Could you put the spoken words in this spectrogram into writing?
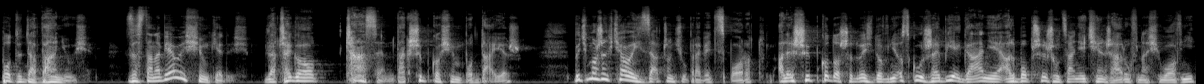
poddawaniu się. Zastanawiałeś się kiedyś, dlaczego czasem tak szybko się poddajesz? Być może chciałeś zacząć uprawiać sport, ale szybko doszedłeś do wniosku, że bieganie albo przerzucanie ciężarów na siłowni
